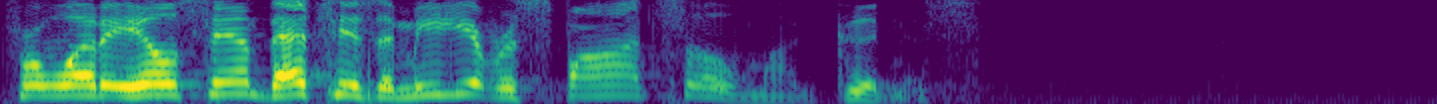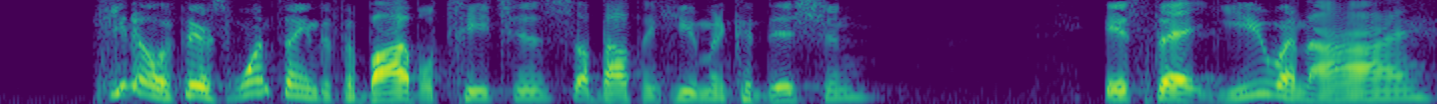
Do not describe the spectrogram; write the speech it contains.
for what ails him. That's his immediate response. Oh, my goodness. You know, if there's one thing that the Bible teaches about the human condition, it's that you and I,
